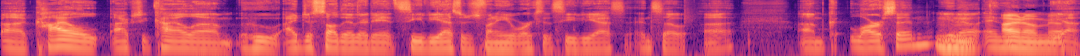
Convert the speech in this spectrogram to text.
uh, Kyle. Actually, Kyle, um, who I just saw the other day at CVS, which is funny. He works at CVS, and so uh, um, Larson, you know, and Mm-hmm. I know yeah.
